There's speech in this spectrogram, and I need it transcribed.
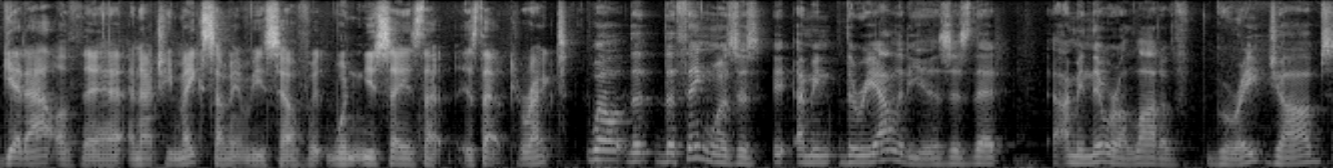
get out of there and actually make something of yourself. Wouldn't you say is that is that correct? Well, the the thing was is I mean the reality is is that I mean there were a lot of great jobs,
